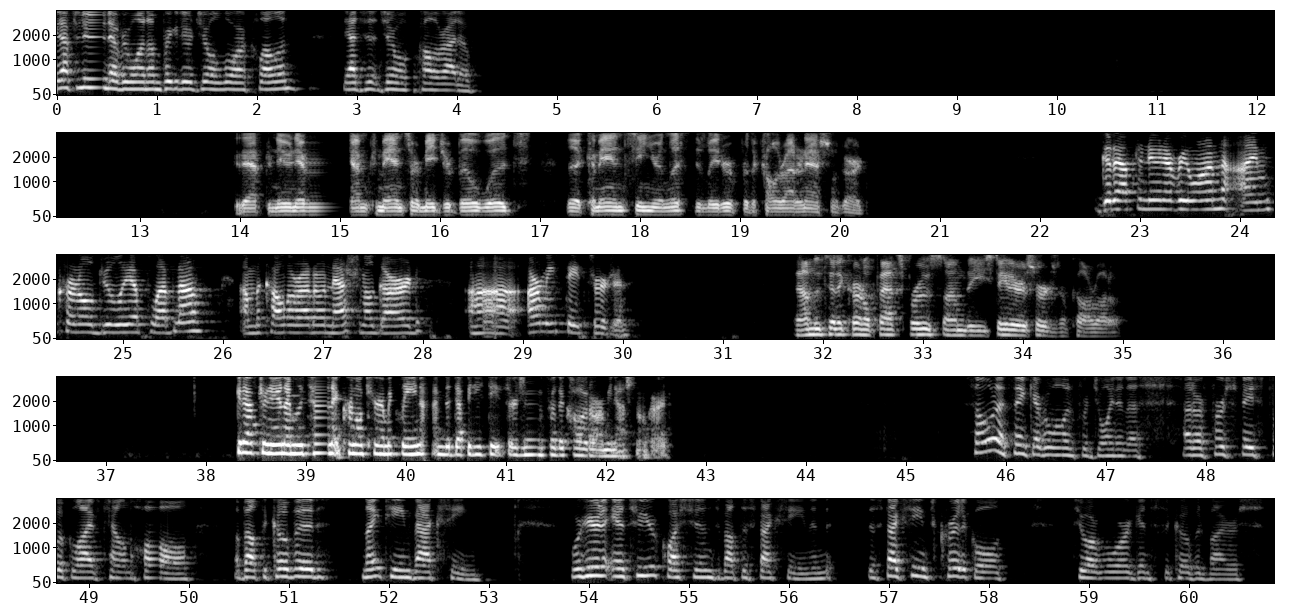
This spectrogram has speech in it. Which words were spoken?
Good afternoon, everyone. I'm Brigadier General Laura Clellan, the Adjutant General of Colorado. Good afternoon, everyone. I'm Command Sergeant Major Bill Woods, the Command Senior Enlisted Leader for the Colorado National Guard. Good afternoon, everyone. I'm Colonel Julia Plevna. I'm the Colorado National Guard uh, Army State Surgeon. And I'm Lieutenant Colonel Pat Spruce. I'm the State Air Surgeon of Colorado. Good afternoon. I'm Lieutenant Colonel Kara McLean. I'm the Deputy State Surgeon for the Colorado Army National Guard. So I want to thank everyone for joining us at our first Facebook Live Town Hall about the COVID-19 vaccine. We're here to answer your questions about this vaccine, and this vaccine is critical to our war against the COVID virus.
